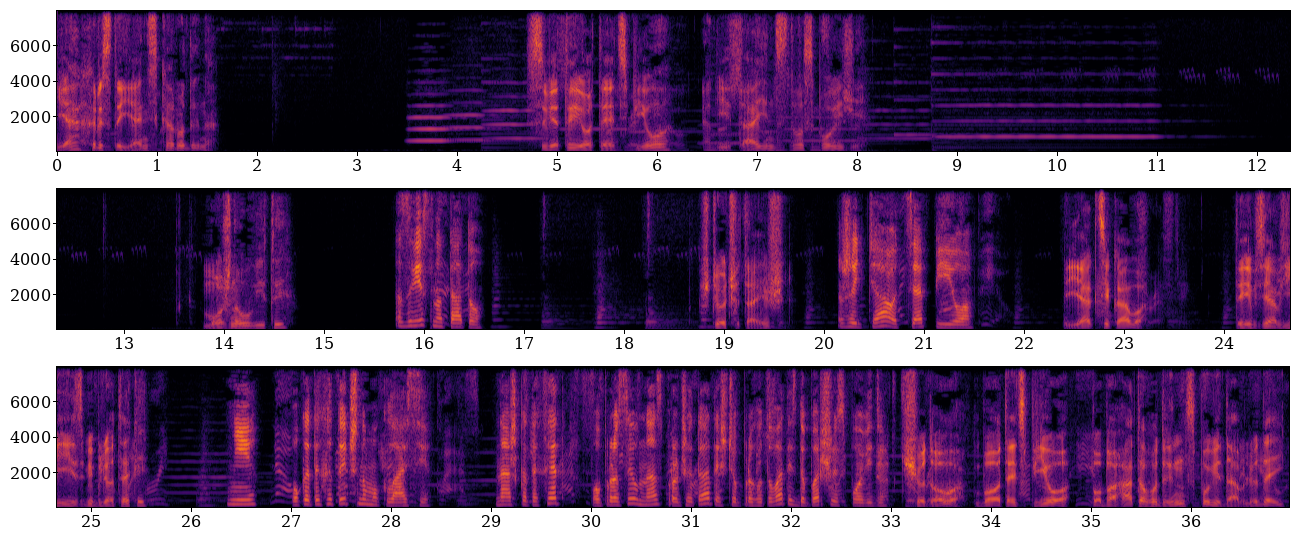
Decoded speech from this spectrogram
Моя християнська родина. Святий отець Піо і таїнство сповіді. Можна увійти? Звісно, тату, Що читаєш? життя отця Піо. Як цікаво. Ти взяв її з бібліотеки? Ні, у катехетичному класі. Наш катехет попросив нас прочитати, щоб приготуватись до першої сповіді. Чудово, бо отець Піо по багато годин сповідав людей.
